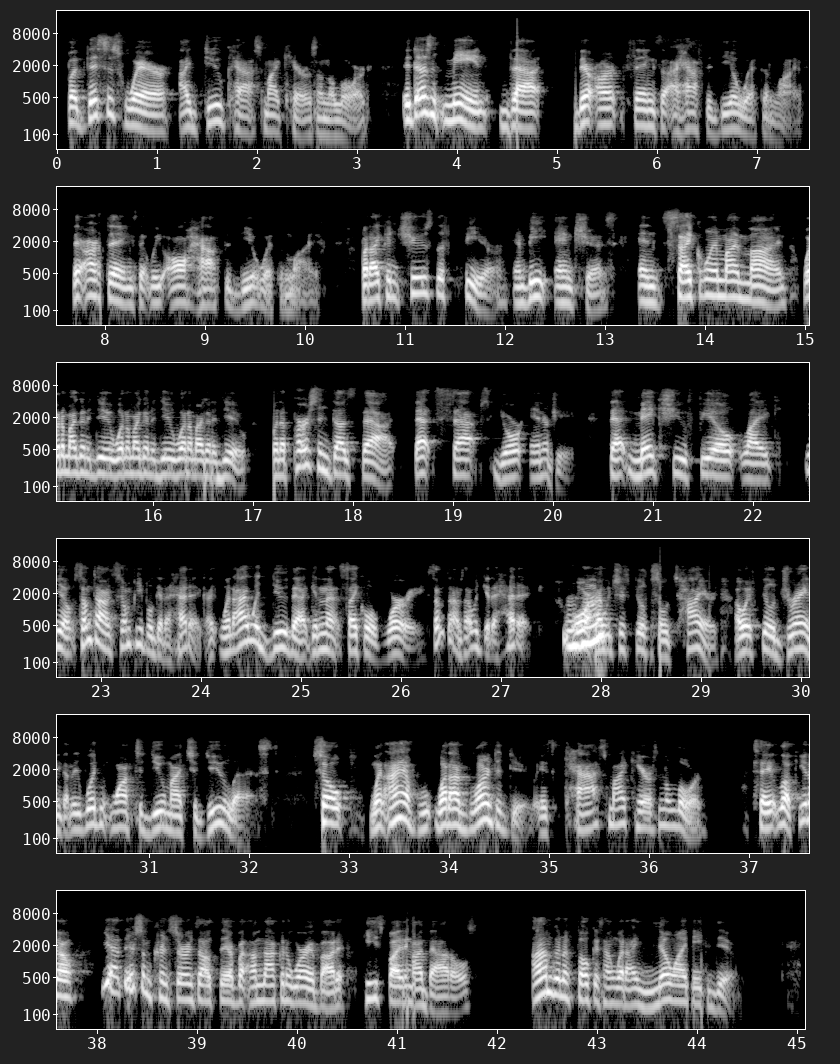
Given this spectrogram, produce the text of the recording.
But this is where I do cast my cares on the Lord. It doesn't mean that there aren't things that I have to deal with in life. There are things that we all have to deal with in life. But I can choose the fear and be anxious and cycle in my mind what am I going to do? What am I going to do? What am I going to do? When a person does that, that saps your energy. That makes you feel like, you know, sometimes some people get a headache. When I would do that, get in that cycle of worry, sometimes I would get a headache mm-hmm. or I would just feel so tired. I would feel drained that I wouldn't want to do my to do list. So when I have what I've learned to do is cast my cares on the Lord, say, look, you know, yeah, there's some concerns out there, but I'm not going to worry about it. He's fighting my battles. I'm going to focus on what I know I need to do.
